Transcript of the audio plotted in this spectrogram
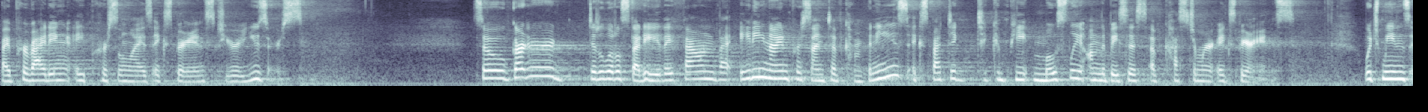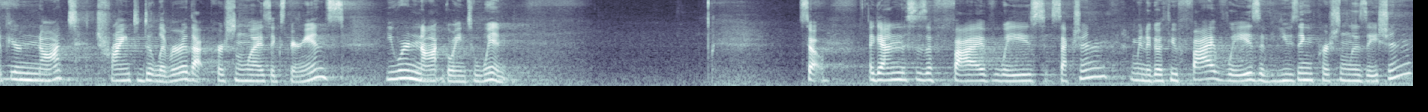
by providing a personalized experience to your users. So Gartner did a little study. They found that 89% of companies expected to compete mostly on the basis of customer experience, which means if you're not trying to deliver that personalized experience, you are not going to win. So again, this is a five ways section. I'm going to go through five ways of using personalization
